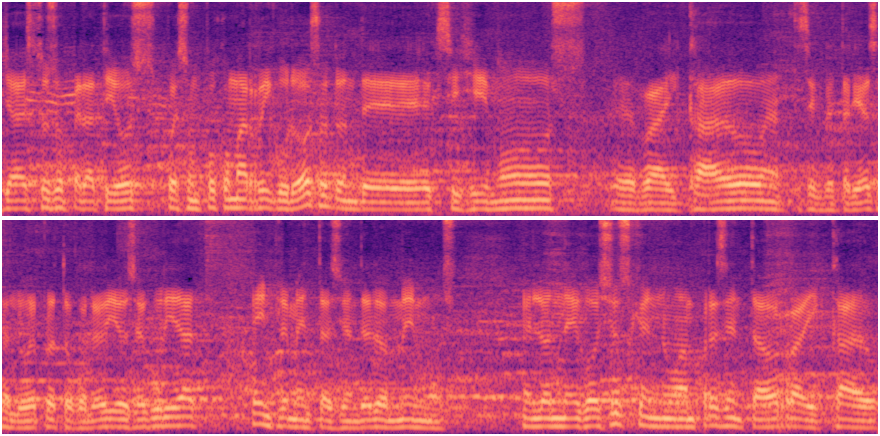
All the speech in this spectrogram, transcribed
ya estos operativos pues un poco más rigurosos donde exigimos eh, radicado ante Secretaría de Salud de protocolo de bioseguridad e implementación de los mismos. En los negocios que no han presentado radicado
